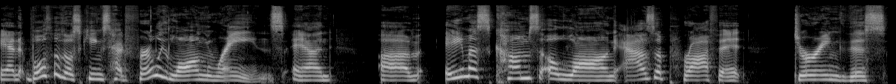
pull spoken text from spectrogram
And both of those kings had fairly long reigns. And um, Amos comes along as a prophet during this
